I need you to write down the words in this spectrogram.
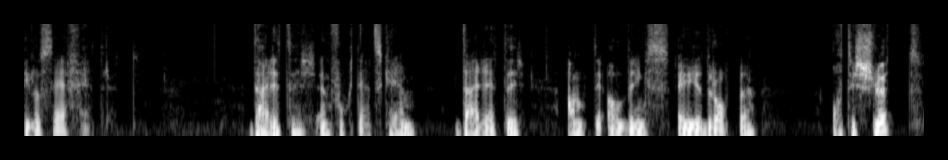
til å se fetere ut. Deretter en fuktighetskrem, deretter antialdringsøyedråpe, og til slutt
